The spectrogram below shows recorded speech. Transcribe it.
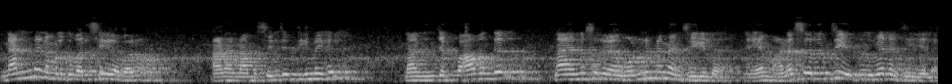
நன்மை நம்மளுக்கு வரிசையில் வரும். ஆனால் நாம் செஞ்ச தீமைகள் நான் செஞ்ச பாவங்கள் நான் என்ன சொல்லுவேன் ஒன்றுமே நான் செய்யலை. என் மனசறிஞ்சு எதுவுமே நான் செய்யலை.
